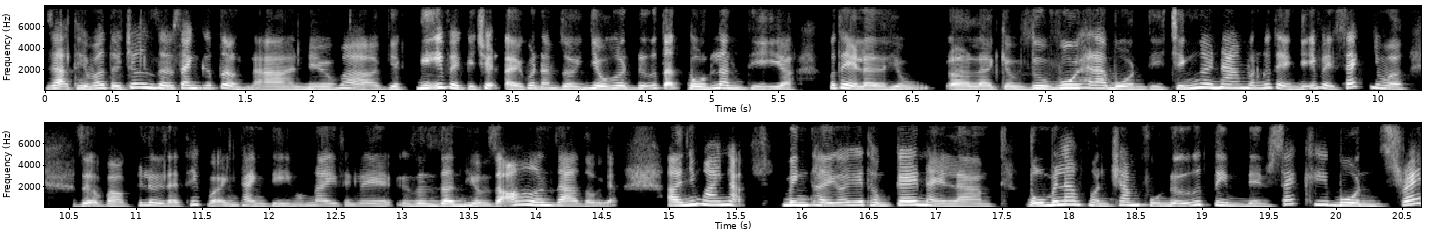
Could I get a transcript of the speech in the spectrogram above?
Dạ thế mà từ trước giờ xanh cứ tưởng là nếu mà việc nghĩ về cái chuyện ấy của nam giới nhiều hơn nữ tận 4 lần thì à, có thể là hiểu ờ, là kiểu dù vui hay là buồn thì chính người nam vẫn có thể nghĩ về sách nhưng mà dựa vào cái lời giải thích của anh Thành thì hôm nay xanh lê dần dần hiểu rõ hơn ra rồi ạ. À, nhưng mà anh ạ, mình thấy cái thống kê này là 45% phụ nữ tìm đến sách khi buồn stress.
